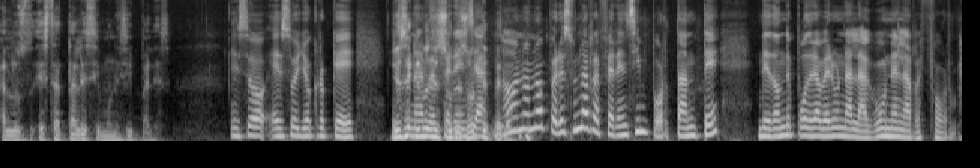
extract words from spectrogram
a, los estatales y municipales? Eso, eso yo creo que es una referencia. No, no, no, pero es una referencia importante de dónde podría haber una laguna en la reforma.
